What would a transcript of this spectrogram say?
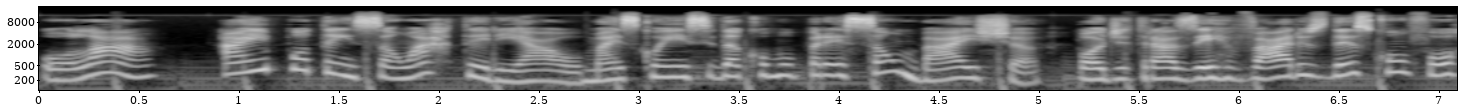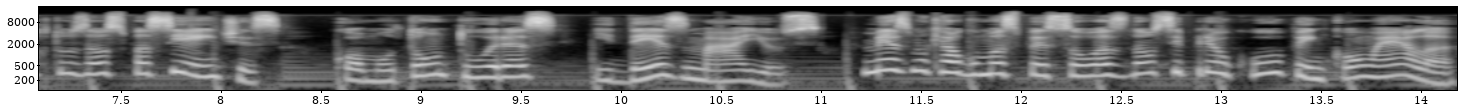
Olá! A hipotensão arterial, mais conhecida como pressão baixa, pode trazer vários desconfortos aos pacientes, como tonturas e desmaios. Mesmo que algumas pessoas não se preocupem com ela,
